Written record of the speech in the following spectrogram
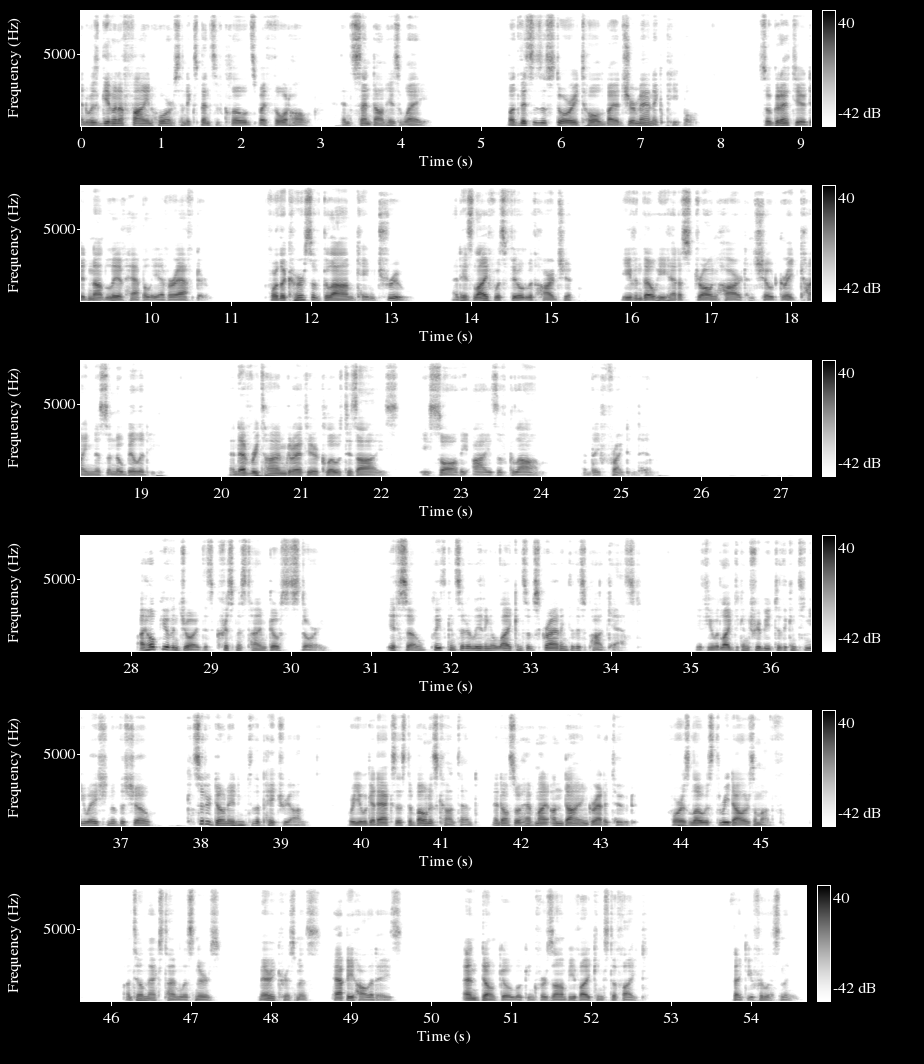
and was given a fine horse and expensive clothes by Thorhall and sent on his way. But this is a story told by a Germanic people, so Grettir did not live happily ever after. For the curse of Glam came true, and his life was filled with hardship, even though he had a strong heart and showed great kindness and nobility and every time Grettir closed his eyes, he saw the eyes of Glam, and they frightened him. I hope you have enjoyed this Christmas time ghost story. If so, please consider leaving a like and subscribing to this podcast. If you would like to contribute to the continuation of the show, consider donating to the Patreon, where you will get access to bonus content and also have my undying gratitude for as low as $3 a month. Until next time, listeners, Merry Christmas, Happy Holidays, and don't go looking for zombie Vikings to fight. Thank you for listening.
